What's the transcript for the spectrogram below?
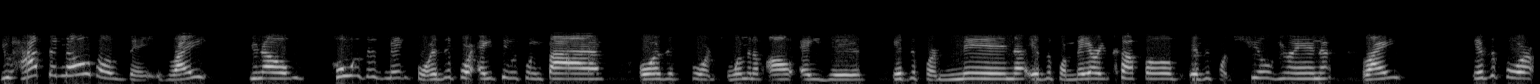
You have to know those things, right? You know, who is this meant for? Is it for 18 to 25, or is it for women of all ages? Is it for men? Is it for married couples? Is it for children? Right? Is it for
